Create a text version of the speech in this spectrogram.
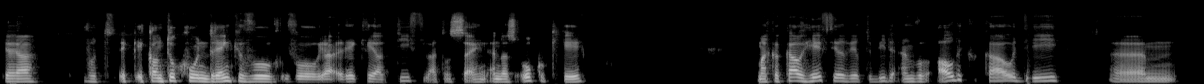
ja, ik, ik kan het ook gewoon drinken voor, voor ja, recreatief, laten we zeggen. En dat is ook oké. Maar cacao heeft heel veel te bieden. En voor al de cacao die, um,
